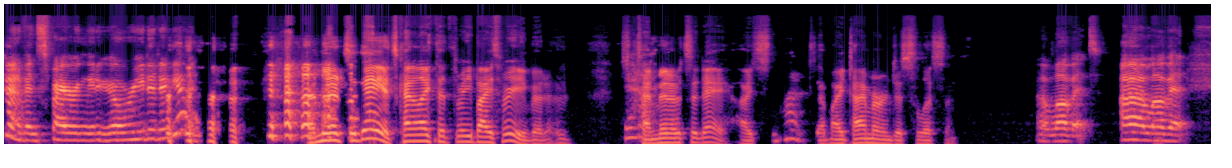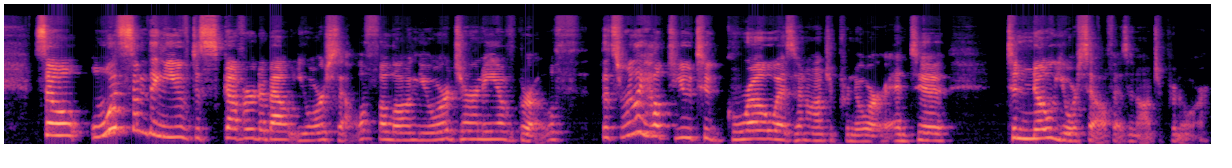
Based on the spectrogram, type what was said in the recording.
Kind of inspiring me to go read it again. 10 minutes a day. It's kind of like the three by three, but uh, it's Yeah. 10 minutes a day. I set my timer and just listen. I love it. I love it. So, what's something you've discovered about yourself along your journey of growth that's really helped you to grow as an entrepreneur and to to know yourself as an entrepreneur?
